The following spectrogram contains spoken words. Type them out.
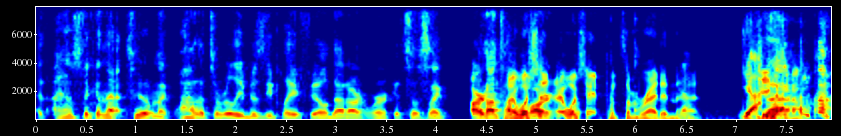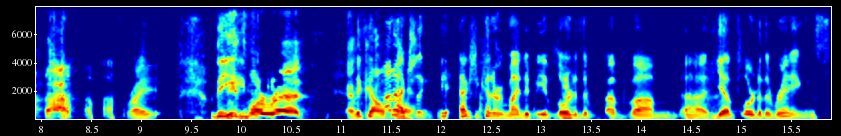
I, I was thinking that too. I'm like, wow, that's a really busy play field. That artwork. It's just like art on top I of wish I, art. I wish I'd put some red in Yeah. that. Yeah, right. The Needs more red. And the katana cowbell. actually actually kind of reminded me of Lord of the of um uh yeah of Lord of the Rings.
